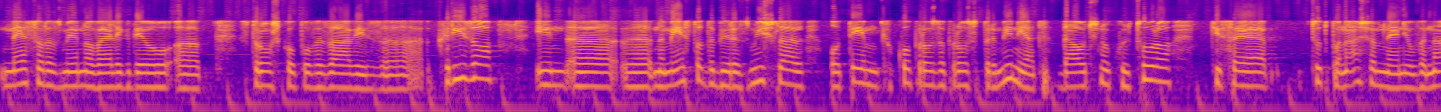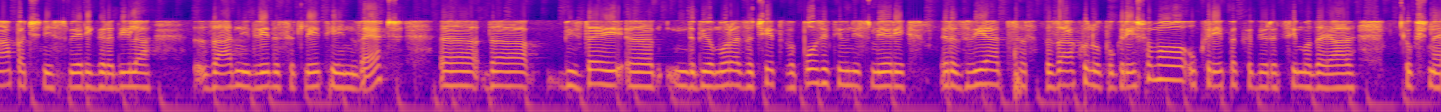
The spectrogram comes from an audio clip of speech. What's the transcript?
nesorazmerno velik del uh, stroškov v povezavi z uh, krizo in uh, namesto, da bi razmišljali o tem, kako pravzaprav spreminjati davčno kulturo, ki se je tudi po našem mnenju v napačni smeri gradila zadnji dve desetletji in več, eh, da bi zdaj, eh, da bi jo morali začeti v pozitivni smeri razvijati. V zakonu pogrešamo ukrepe, ki bi recimo dajali kakšne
